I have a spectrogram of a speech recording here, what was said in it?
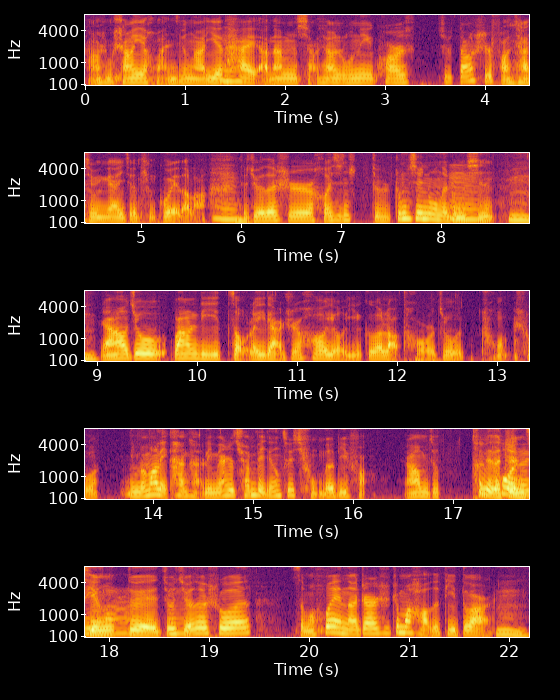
然后什么商业环境啊、业态呀、那么想象中那一块儿，就当时房价就应该已经挺贵的了，嗯就觉得是核心，就是中心中的中心。嗯然后就往里走了一点儿之后，有一个老头儿就冲我们说：“你们往里看看，里面是全北京最穷的地方。”然后我们就特别的震惊，对，就觉嗯得说怎么会呢？这儿是这么好的地段儿，嗯，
